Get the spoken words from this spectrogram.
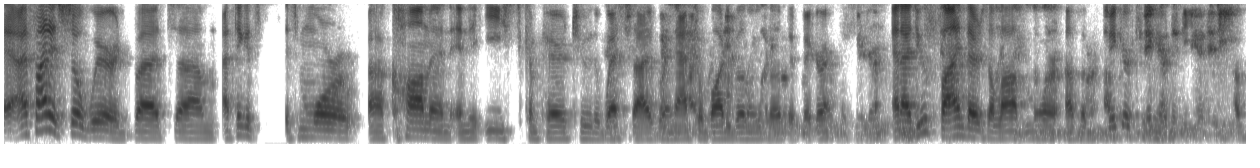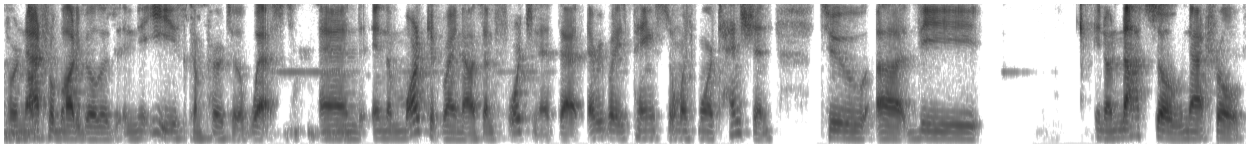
I find it so weird, but um, I think it's it's more uh, common in the east compared to the west side where natural bodybuilding is a little bit bigger. and i do find there's a lot more of a bigger community for natural bodybuilders in the east compared to the west. And in the market right now it's unfortunate that everybody's paying so much more attention to uh, the you know not so natural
